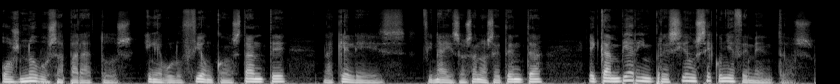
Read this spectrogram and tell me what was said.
os novos aparatos en evolución constante naqueles finais dos anos 70 e cambiar impresións e coñecementos.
